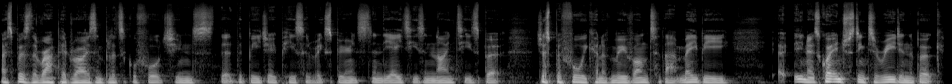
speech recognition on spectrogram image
I suppose, the rapid rise in political fortunes that the BJP sort of experienced in the 80s and 90s. But just before we kind of move on to that, maybe, uh, you know, it's quite interesting to read in the book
